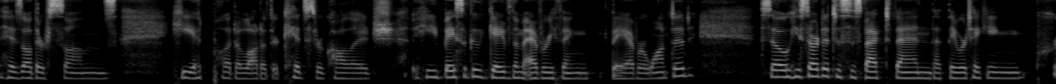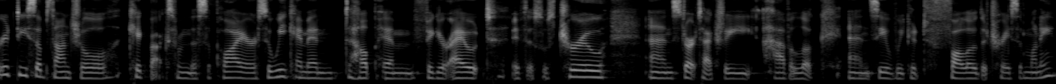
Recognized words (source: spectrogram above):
his other sons. He had put a lot of their kids through college. He basically gave them everything they ever wanted. So he started to suspect then that they were taking pretty substantial kickbacks from the supplier. So we came in to help him figure out if this was true and start to actually have a look and see if we could follow the trace of money.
